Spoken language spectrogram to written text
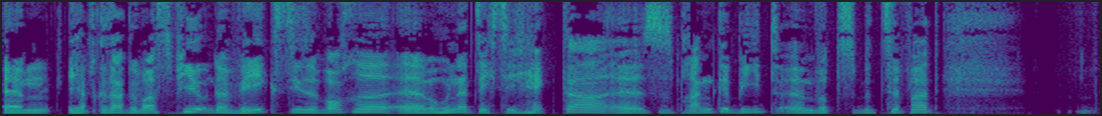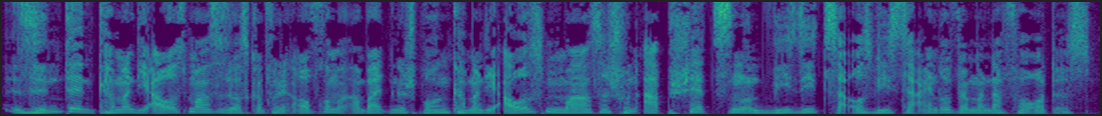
Ähm, ich habe gesagt, du warst viel unterwegs diese Woche, äh, 160 Hektar, äh, ist das Brandgebiet, äh, wird beziffert. Sind denn, kann man die Ausmaße, du hast gerade von den Aufräumarbeiten gesprochen, kann man die Ausmaße schon abschätzen und wie sieht's da aus? Wie ist der Eindruck, wenn man da vor Ort ist?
